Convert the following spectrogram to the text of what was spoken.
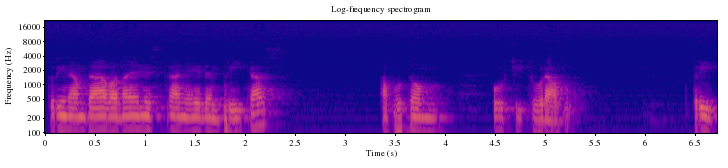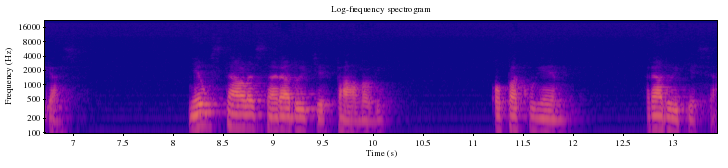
ktorý nám dáva na jednej strane jeden príkaz a potom určitú radu. Príkaz. Neustále sa radujte v pánovi. Opakujem, radujte sa.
